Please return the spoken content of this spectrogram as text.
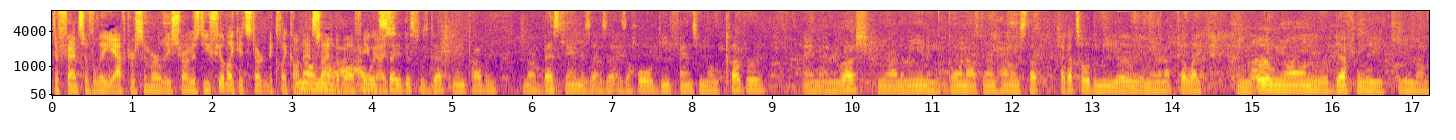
defensively after some early struggles? Do you feel like it's starting to click on no, that side no, of the ball I, for you guys? I would say this was definitely probably you know, our best game as, as, a, as a whole defense. You know, cover and, and rush, you know what I mean, and going out there and handling stuff. Like I told the media earlier, man, I feel like, you know, early on we were definitely, you know,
